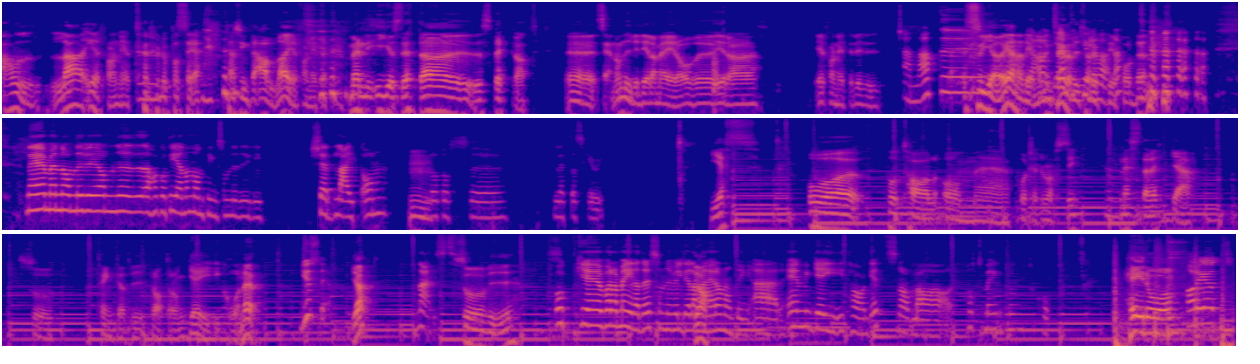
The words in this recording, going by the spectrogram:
alla erfarenheter, Mm. höll på att säga. Kanske inte alla erfarenheter, men i just detta eh, spektrat. Eh, sen om ni vill dela med er av eh, era erfarenheter i, Annat... Eh, så gör gärna det, ja, men inte så att vi tar upp det i podden. Nej men om ni, om ni har gått igenom någonting som ni vill shed light on, Mm. låt oss uh, let us hear it. Yes. Och på tal om eh, Portrait Rossi. Nästa vecka så tänkte jag att vi pratar om gay-ikoner. Just det, Ja, nice. så vi Och eh, våra mailadress om ni vill dela Ja. med er av någonting är en gay i taget snabla hotmail.com. Hej då! Ha det gött!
